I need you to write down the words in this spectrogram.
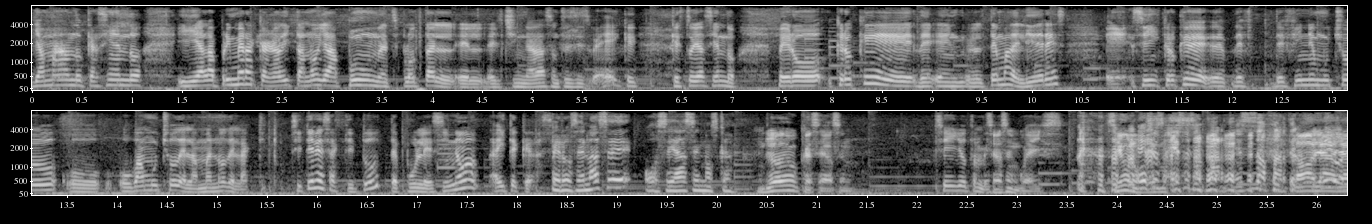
llamando, que haciendo, y a la primera cagadita, ¿no? Ya, pum, explota el, el, el chingadazo. Entonces dices, hey, ¿qué, ¿qué estoy haciendo? Pero creo que de- en el tema de líderes, eh, sí, creo que eh, def- define mucho o, o va mucho de la mano de la actitud. Si tienes actitud, te pules, si no, ahí te quedas. Pero se nace o se hace, Oscar. Yo digo que se hacen, Sí, yo también. se hacen güeyes. Sigo lo Eso es, mismo. eso es aparte, eso es aparte. No, ya, Digo, ya,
